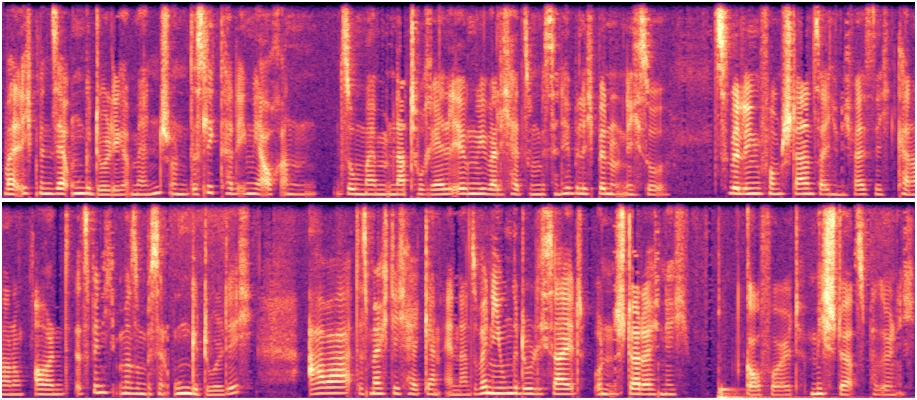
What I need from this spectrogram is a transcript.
Weil ich bin ein sehr ungeduldiger Mensch und das liegt halt irgendwie auch an so meinem Naturell irgendwie, weil ich halt so ein bisschen hibbelig bin und nicht so Zwilling vom Sternzeichen, ich weiß nicht, keine Ahnung. Und jetzt bin ich immer so ein bisschen ungeduldig, aber das möchte ich halt gern ändern. So, wenn ihr ungeduldig seid und stört euch nicht, go for it. Mich stört es persönlich.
